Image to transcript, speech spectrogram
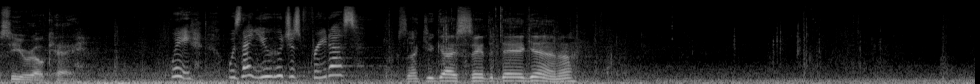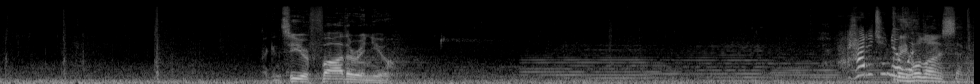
To see you're okay. Wait, was that you who just freed us? Looks like you guys saved the day again, huh? I can see your father in you. How did you know Wait, hold on a second.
